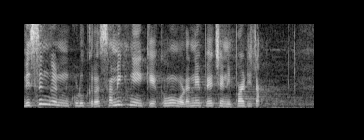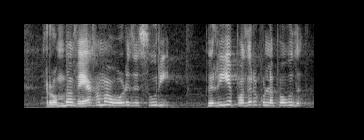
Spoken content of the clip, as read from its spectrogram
விசுங்கன் கொடுக்குற சமிக்ஞையை கேட்கவும் உடனே பேச்சை நிப்பாட்டிட்டான். ரொம்ப வேகமாக ஓடுது சூரி. பெரிய புதருக்குள்ளே போகுது.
